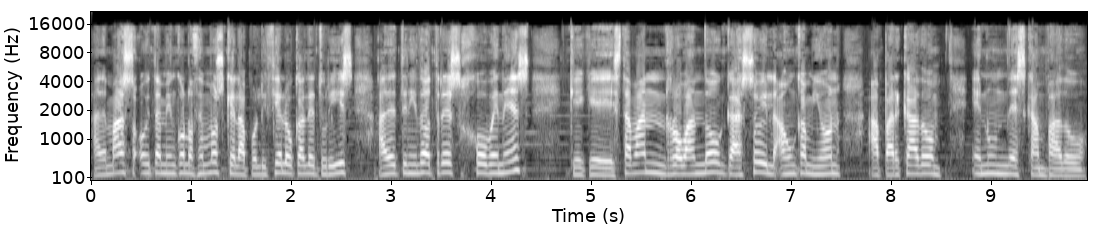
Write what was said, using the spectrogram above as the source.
Además, hoy también conocemos que la Policía Local de Turís ha detenido a tres jóvenes que, que estaban robando gasoil a un camión aparcado en un descampado.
